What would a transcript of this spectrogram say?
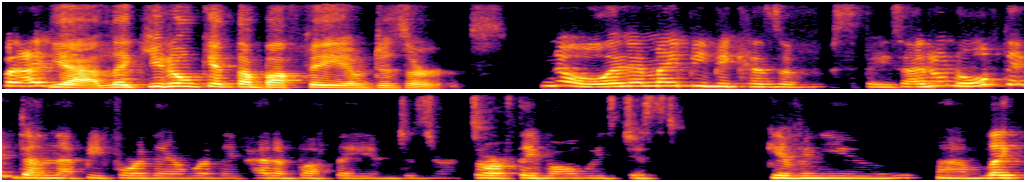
But I Yeah. Like you don't get the buffet of desserts. no, and it might be because of space. I don't know if they've done that before there, where they've had a buffet of desserts, or if they've always just given you um, like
